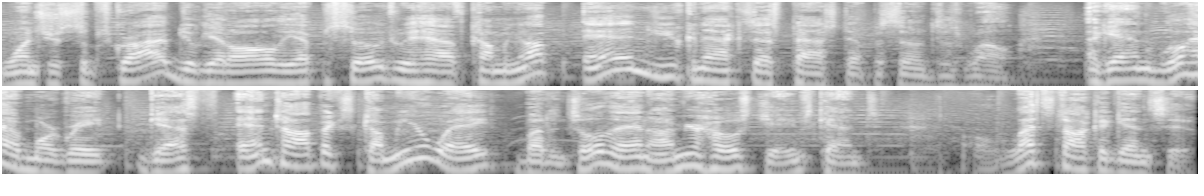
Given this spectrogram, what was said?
Once you're subscribed, you'll get all the episodes we have coming up, and you can access past episodes as well. Again, we'll have more great guests and topics coming your way, but until then, I'm your host, James Kent. Let's talk again soon.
